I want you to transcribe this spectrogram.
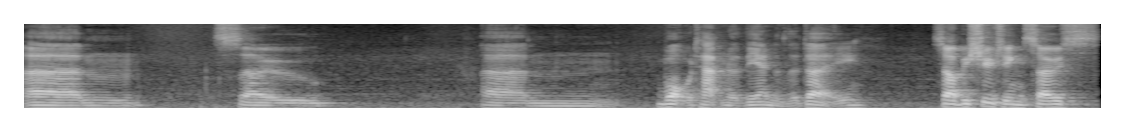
Um, so, um, what would happen at the end of the day? So I'll be shooting. So, s-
